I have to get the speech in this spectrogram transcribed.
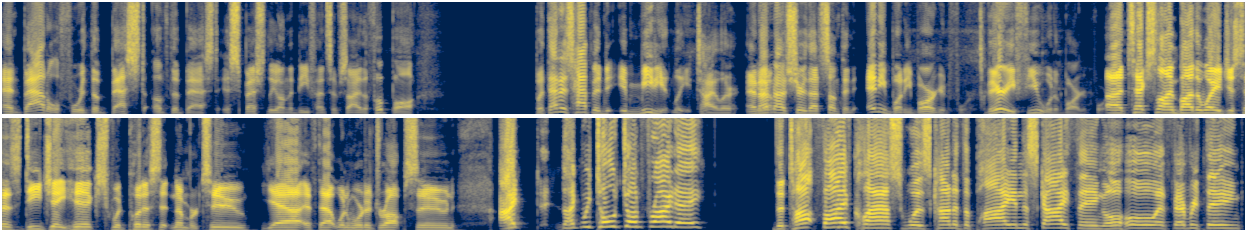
and battle for the best of the best, especially on the defensive side of the football. But that has happened immediately, Tyler, and I'm not sure that's something anybody bargained for. Very few would have bargained for. Uh, text line, by the way, just says DJ Hicks would put us at number two. Yeah, if that one were to drop soon. I like we told you on Friday, the top five class was kind of the pie in the sky thing. Oh, if everything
